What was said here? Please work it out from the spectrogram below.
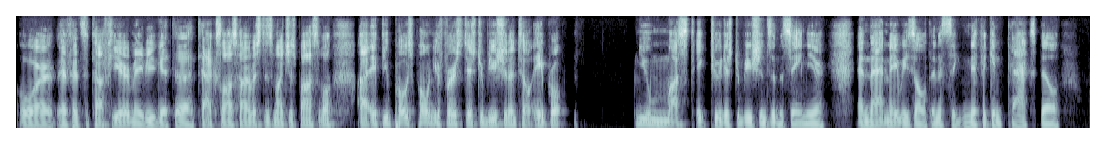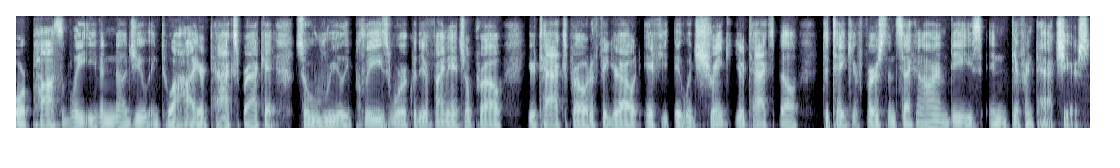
Or if it's a tough year, maybe you get the tax loss harvest as much as possible. Uh, if you postpone your first distribution until April, you must take two distributions in the same year, and that may result in a significant tax bill or possibly even nudge you into a higher tax bracket. So, really, please work with your financial pro, your tax pro, to figure out if it would shrink your tax bill to take your first and second RMDs in different tax years.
